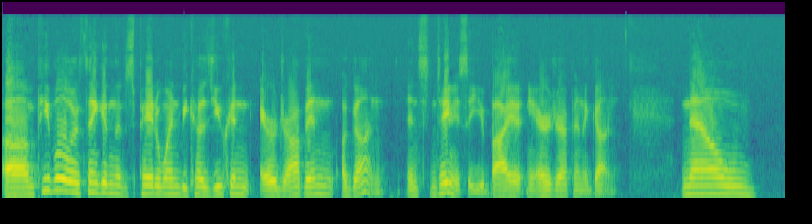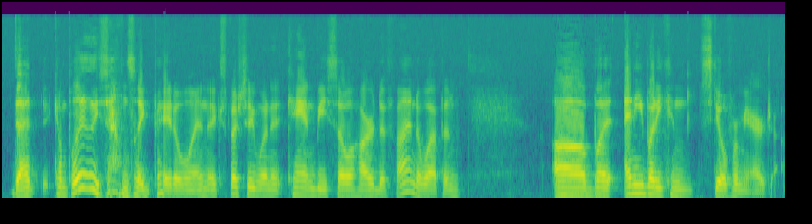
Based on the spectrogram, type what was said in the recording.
Um, people are thinking that it's pay to win because you can airdrop in a gun instantaneously. You buy it and you airdrop in a gun. Now, that completely sounds like pay to win, especially when it can be so hard to find a weapon. Uh, but anybody can steal from your airdrop.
